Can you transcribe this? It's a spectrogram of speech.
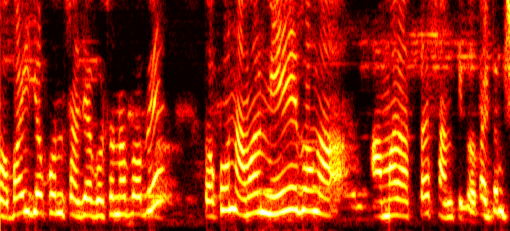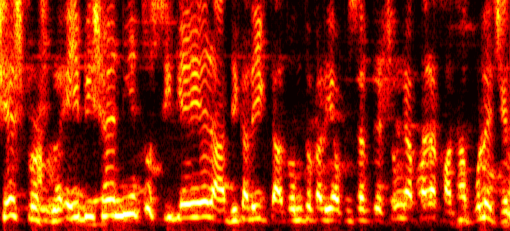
সবাই যখন সাজা ঘোষণা পাবে তখন আমার মেয়ে এবং আমার আত্মার শান্তি পাবে। একদম শেষ প্রশ্ন এই বিষয় নিয়ে তো সিবিআই এর আধিকারিক তদন্তকারী অফিসারদের সঙ্গে আপনারা কথা বলেছেন।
